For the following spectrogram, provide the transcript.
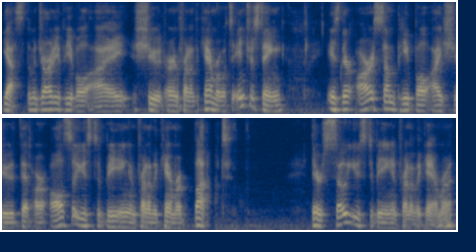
yes, the majority of people I shoot are in front of the camera. What's interesting is there are some people I shoot that are also used to being in front of the camera, but they're so used to being in front of the camera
